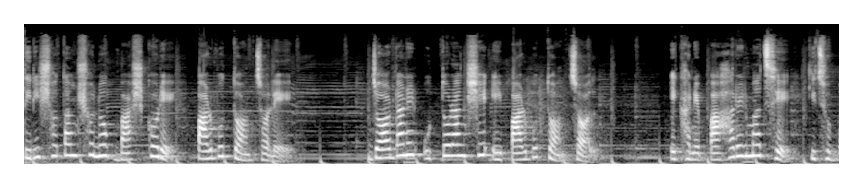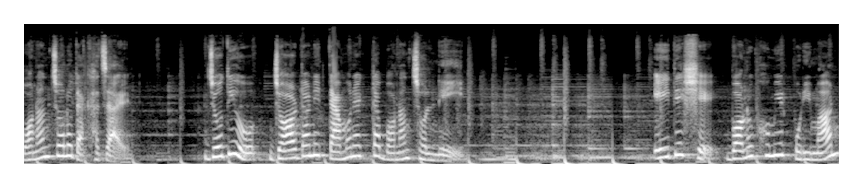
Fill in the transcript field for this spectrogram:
তিরিশ শতাংশ লোক বাস করে পার্বত্য অঞ্চলে। জর্ডানের উত্তরাংশে এই পার্বত্য অঞ্চল। এখানে পাহাড়ের মাঝে কিছু বনাঞ্চলও দেখা যায়। যদিও জর্ডানে তেমন একটা বনাঞ্চল নেই। এই দেশে বনভূমির পরিমাণ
